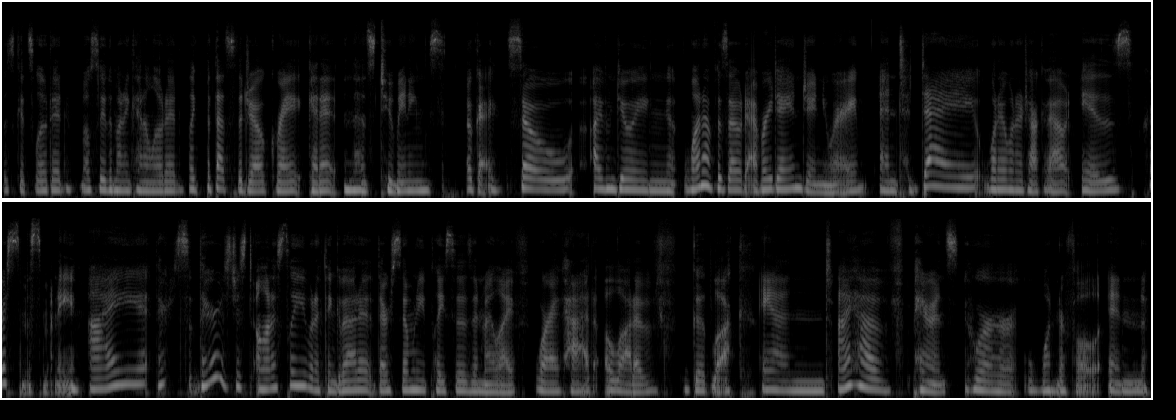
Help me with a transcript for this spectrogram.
Liz Gets Loaded, mostly the money kind of loaded. Like, but that's the joke, right? Get it? And that's two meanings. Okay, so I'm doing one episode every day in January, and today what I want to talk about is Christmas money. I there's there is just honestly when I think about it, there's so many places in my life where I've had a lot of good luck, and I have parents who are wonderful in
